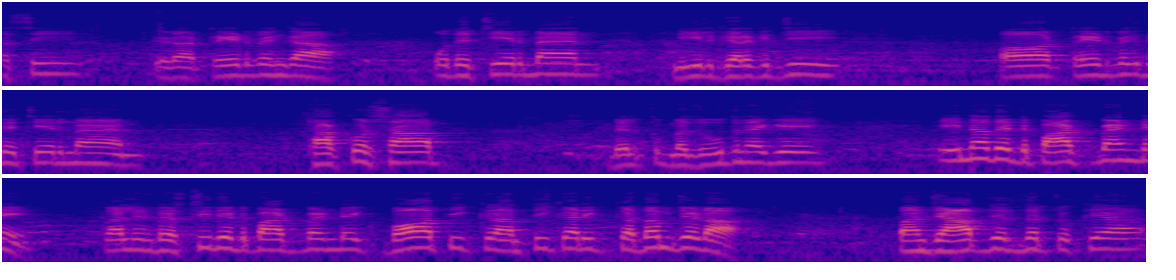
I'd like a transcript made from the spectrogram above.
ਅਸੀਂ ਜਿਹੜਾ ਟ੍ਰੇਡ ਵਿੰਗ ਆ, ਉਹਦੇ ਚੇਅਰਮੈਨ ਨੀਲ ਗਰਗ ਜੀ ਔਰ ਟ੍ਰੇਡ ਵਿੰਗ ਦੇ ਚੇਅਰਮੈਨ ਠਾਕੁਰ ਸਾਹਿਬ ਬਿਲਕੁਲ ਮੌਜੂਦ ਨੇਗੇ। ਇਹਨਾਂ ਦੇ ਡਿਪਾਰਟਮੈਂਟ ਨੇ ਕੱਲ ਇੰਡਸਟਰੀ ਦੇ ਡਿਪਾਰਟਮੈਂਟ ਨੇ ਇੱਕ ਬਹੁਤ ਹੀ ਕ੍ਰਾਂਤੀਕਾਰੀ ਕਦਮ ਜਿਹੜਾ ਪੰਜਾਬ ਦੇ ਅੰਦਰ ਚੁੱਕਿਆ,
